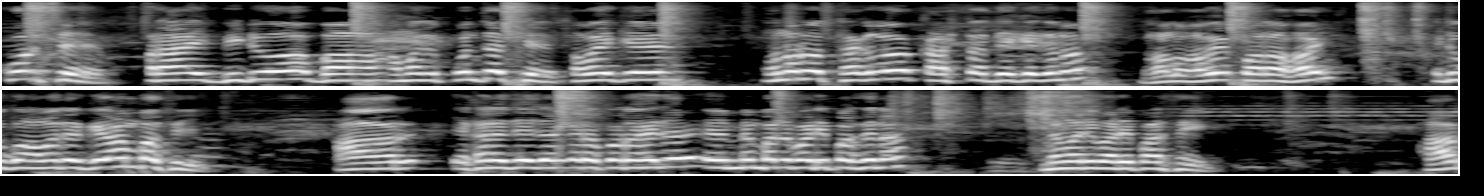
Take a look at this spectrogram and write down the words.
করছে প্রায় বিডিও বা আমাদের পঞ্চায়েতকে সবাইকে অনুরোধ থাকল কাজটা দেখে যেন ভালোভাবে করা হয়। এটুকু আমাদের গ্রামবাসী। আর এখানে যে জায়গাটা করা হয়েছে এই মেম্বারের বাড়ি পাশে না। মেম্বারের বাড়ির পাশেই আর?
